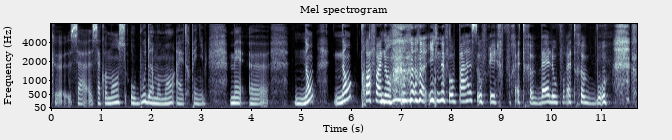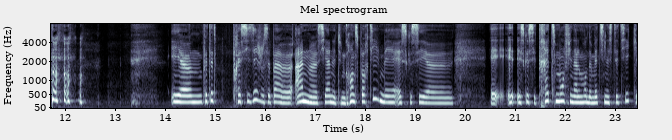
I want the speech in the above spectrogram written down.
que ça commence, au bout d'un moment, à être pénible. Mais non, non, trois fois non. Il ne faut pas souffrir pour être belle ou pour être beau. Et euh, peut-être préciser, je ne sais pas, euh, Anne, si Anne est une grande sportive, mais est-ce que c'est... Euh, est-ce que ces traitements finalement de médecine esthétique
